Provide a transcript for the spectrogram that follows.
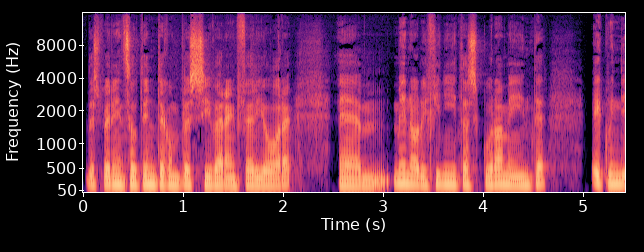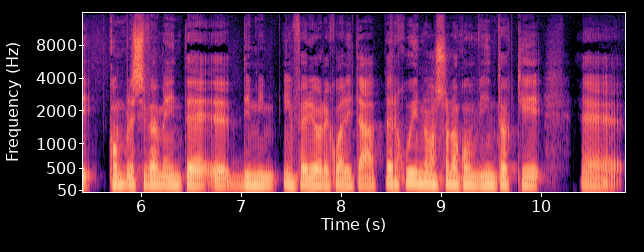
l'esperienza utente complessiva era inferiore, eh, meno rifinita sicuramente e quindi complessivamente eh, di inferiore qualità, per cui non sono convinto che eh,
